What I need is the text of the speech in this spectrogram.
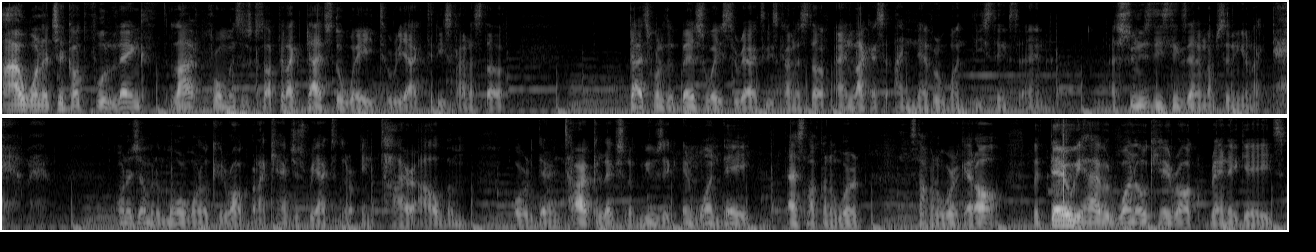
I want to check out full length live performances because I feel like that's the way to react to these kind of stuff that's one of the best ways to react to these kind of stuff. And like I said, I never want these things to end as soon as these things end, I'm sitting here like, damn, man, I want to jump into more One OK Rock, but I can't just react to their entire album or their entire collection of music in one day. That's not gonna work. It's not gonna work at all. But there we have it, One OK Rock Renegades.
